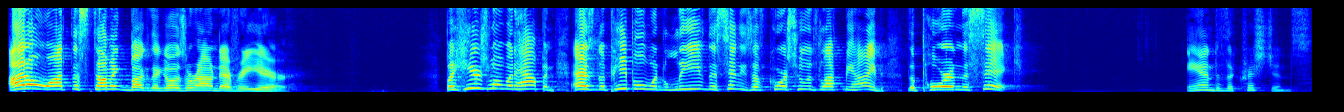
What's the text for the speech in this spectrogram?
I don't want the stomach bug that goes around every year. But here's what would happen as the people would leave the cities, of course, who was left behind? The poor and the sick, and the Christians.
